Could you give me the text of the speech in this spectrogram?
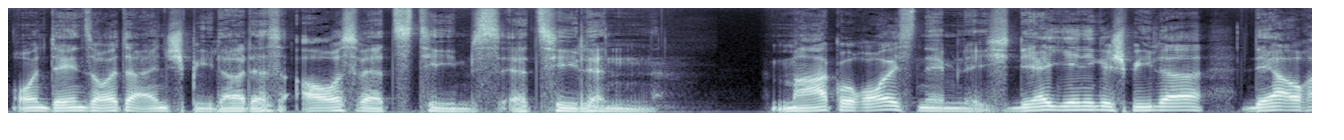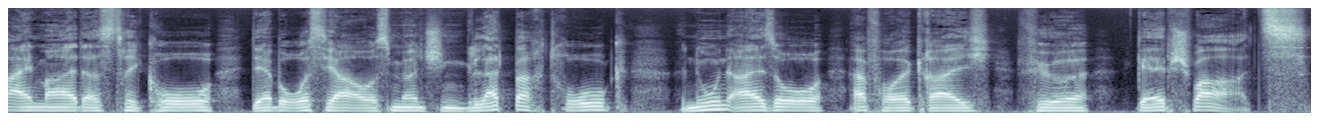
und den sollte ein Spieler des Auswärtsteams erzielen. Marco Reus nämlich, derjenige Spieler, der auch einmal das Trikot der Borussia aus Mönchengladbach trug, nun also erfolgreich für Gelb-Schwarz.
